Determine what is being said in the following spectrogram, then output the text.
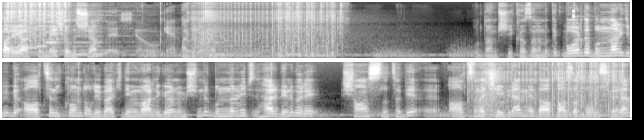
parayı arttırmaya çalışacağım. Hadi bakalım. Buradan bir şey kazanamadık. Bu arada bunlar gibi bir altın ikonu da oluyor. Belki demin vardı görmemişimdir. Bunların hepsi her birini böyle şanslı tabii e, altına çeviren ve daha fazla bonus veren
